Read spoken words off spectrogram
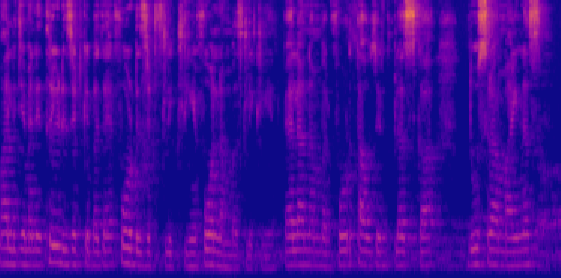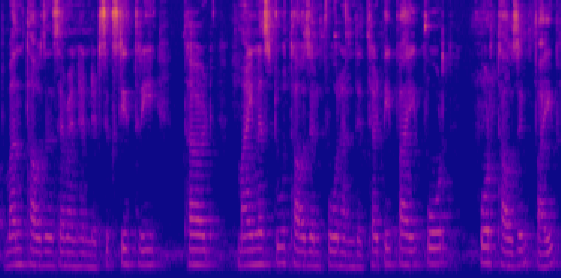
मान लीजिए मैंने थ्री डिजिट के बजाय फोर डिजिट्स लिख लिए फोर नंबर्स लिख लिए पहला नंबर फोर थाउज़ेंड प्लस का, दूसरा minus one thousand seven hundred sixty three third minus two thousand four hundred thirty five fourth four thousand five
